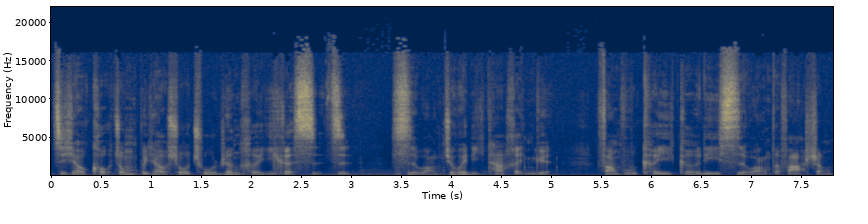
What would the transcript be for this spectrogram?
只要口中不要说出任何一个死字，死亡就会离他很远，仿佛可以隔离死亡的发生。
